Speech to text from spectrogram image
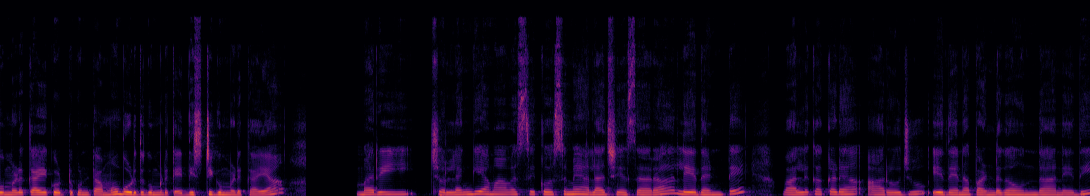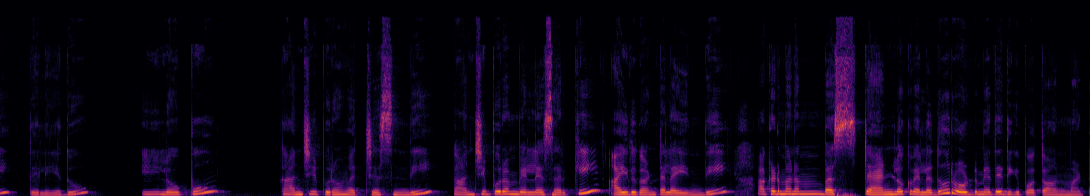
గుమ్మడికాయ కొట్టుకుంటాము బూడిద గుమ్మడికాయ దిష్టి గుమ్మడికాయ. మరి చొల్లంగి అమావాస్య కోసమే అలా చేశారా? లేదంటే వాళ్ళకి అక్కడ ఆ రోజు ఏదైనా పండగ ఉందా అనేది తెలియదు? ఈలోపు కాంచీపురం వచ్చేసింది. కాంచీపురం వెళ్ళేసరికి ఐదు గంటలయ్యింది. అక్కడ మనం బస్ స్టాండ్లోకి వెళ్ళదు రోడ్డు మీదే దిగిపోతాం అనమాట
